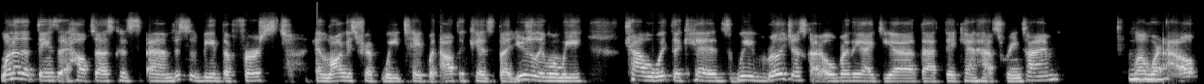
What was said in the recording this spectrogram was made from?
One of the things that helped us, because um, this would be the first and longest trip we take without the kids, but usually when we travel with the kids, we really just got over the idea that they can't have screen time mm-hmm. while we're mm-hmm. out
